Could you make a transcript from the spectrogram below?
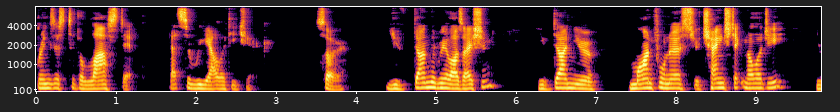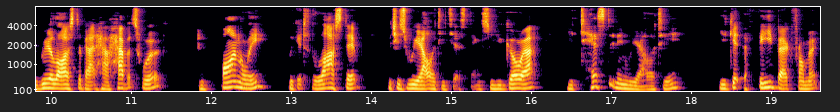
brings us to the last step. That's the reality check. So you've done the realization, you've done your mindfulness, your change technology, you realized about how habits work. And finally, we get to the last step, which is reality testing. So you go out, you test it in reality, you get the feedback from it,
